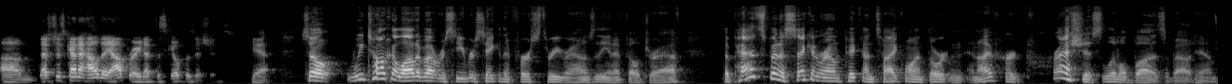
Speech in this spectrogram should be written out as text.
Um, that's just kind of how they operate at the skill positions. Yeah. So we talk a lot about receivers taking the first three rounds of the NFL draft. The Pats spent a second round pick on Tyquan Thornton, and I've heard precious little buzz about him.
